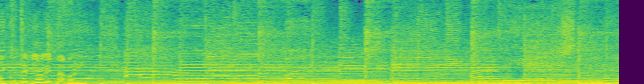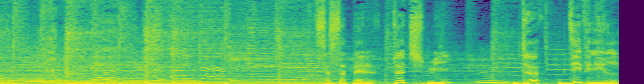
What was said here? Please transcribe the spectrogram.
Écoutez bien les paroles. Ça s'appelle Touch Me Hmm. de Divinils.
